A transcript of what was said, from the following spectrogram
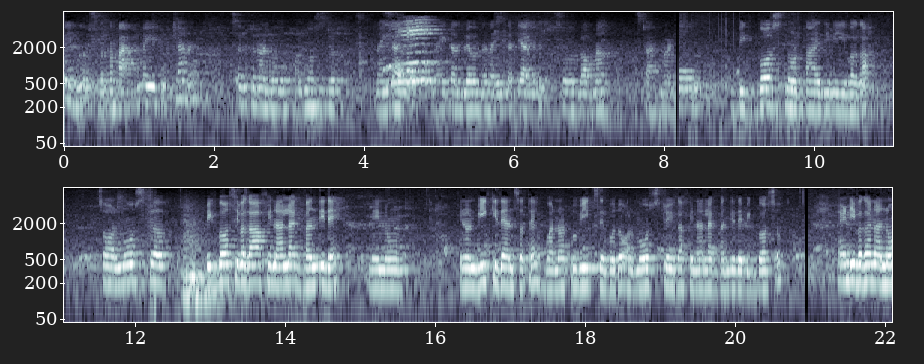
viewers welcome back to my YouTube channel so ಇವತ್ತು ನಾನು ಆಲ್ಮೋಸ್ಟ್ ನೈಟ್ ಆಗಿದೆ. ನೈಟ್ ಅಂದರೆ ಒಂದು ನೈನ್ ತರ್ಟಿ ಆಗಿದೆ. ಸೊ ಬ್ಲಾಗ್ನ ಸ್ಟಾರ್ಟ್ ಮಾಡಿ. ಬಿಗ್ ಬಾಸ್ ನೋಡ್ತಾ ಇದ್ದೀವಿ ಇವಾಗ. ಸೊ ಆಲ್ಮೋಸ್ಟ್ ಬಿಗ್ ಬಾಸ್ ಇವಾಗ ಫಿನಾಲಾಗಿ ಬಂದಿದೆ. ಏನು, ಇನ್ನೊಂದು ವೀಕ್ ಇದೆ ಅನಿಸುತ್ತೆ. ಒನ್ ಆರ್ ಟು ವೀಕ್ಸ್ ಇರ್ಬೋದು. ಆಲ್ಮೋಸ್ಟ್ ಈಗ ಫಿನಾಲಾಗಿ ಬಂದಿದೆ ಬಿಗ್ ಬಾಸು ಆ್ಯಂಡ್ ಇವಾಗ ನಾನು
